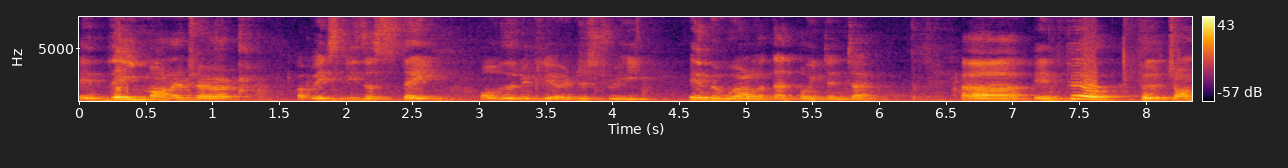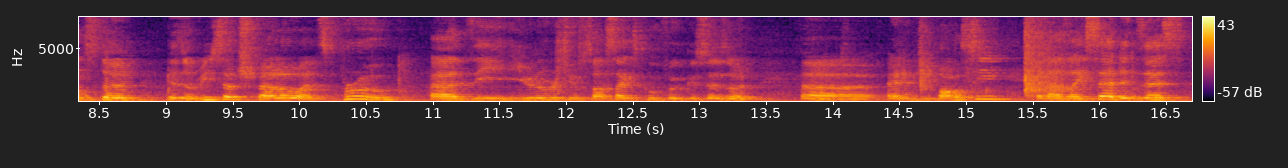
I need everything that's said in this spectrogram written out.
and they monitor uh, basically the state of the nuclear industry in the world at that point in time. Uh, in Phil, Phil Johnstone is a research fellow at SPRU at the University of Sussex who focuses on uh, energy policy. And as I said, in this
